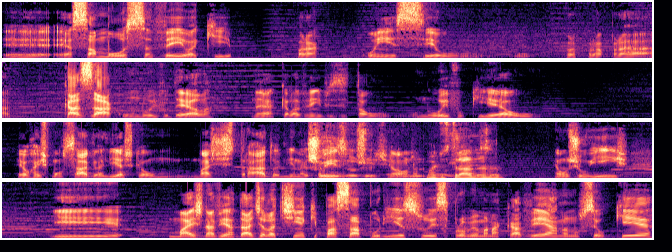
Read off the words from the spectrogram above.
é, essa moça veio aqui para conhecer o para casar com o noivo dela, né? Que ela vem visitar o, o, noivo, que é o é o responsável ali, acho que é o magistrado ali na juiz, região, né? magistrado, uhum. é um juiz e mas na verdade ela tinha que passar por isso, esse problema na caverna, não sei o que,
